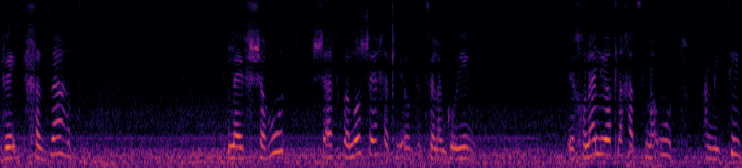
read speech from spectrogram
וחזרת לאפשרות שאת כבר לא שייכת להיות אצל הגויים. ויכולה להיות לך עצמאות אמיתית,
